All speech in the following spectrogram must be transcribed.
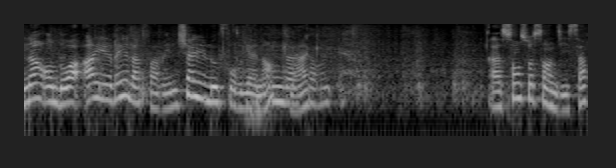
هنا on doit aérer la farine شعلي le four كانا معاك d'accord à 170 ça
